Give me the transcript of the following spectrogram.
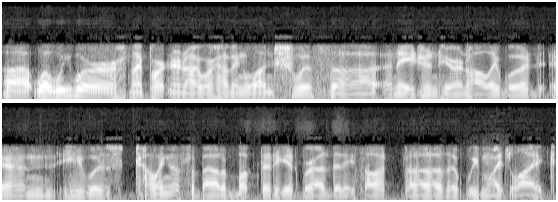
Uh, well, we were, my partner and I were having lunch with uh, an agent here in Hollywood, and he was telling us about a book that he had read that he thought uh, that we might like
